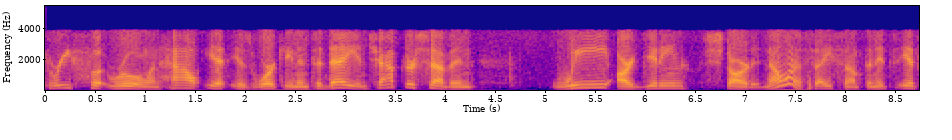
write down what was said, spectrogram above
three foot rule and how it is working. And today in chapter seven, we are getting started. Now I want to say something. It's it's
